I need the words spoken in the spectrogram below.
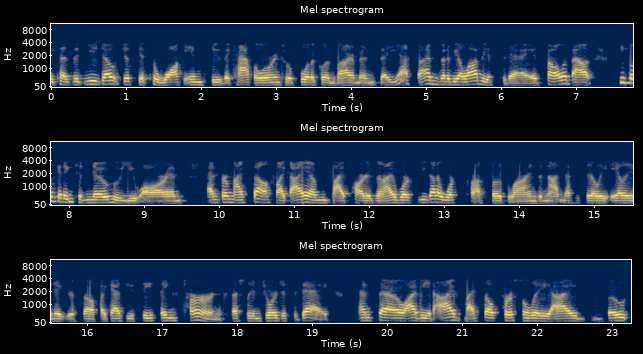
because it, you don't just get to walk into the Capitol or into a political environment and say, "Yes, I'm going to be a lobbyist today." It's all about people getting to know who you are. And and for myself like i am bipartisan. I work you got to work across both lines and not necessarily alienate yourself. Like as you see things turn especially in georgia today. And so i mean i myself personally i vote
